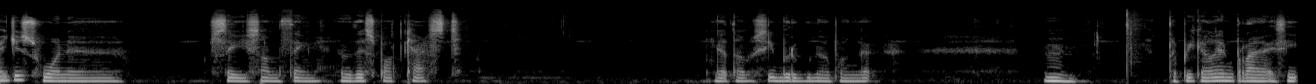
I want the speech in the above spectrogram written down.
I just wanna say something in this podcast. Gak tahu sih berguna apa enggak. Hmm, tapi kalian pernah gak sih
